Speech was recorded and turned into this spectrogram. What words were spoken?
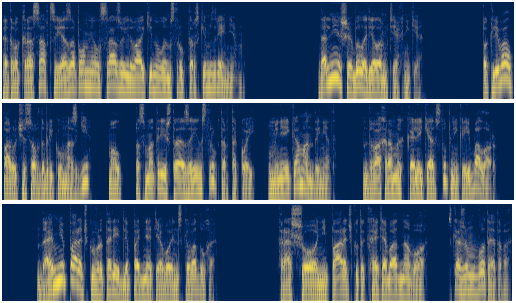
Этого красавца я запомнил сразу, едва окинул инструкторским зрением. Дальнейшее было делом техники. Поклевал пару часов добряку мозги, мол, посмотри, что я за инструктор такой, у меня и команды нет. Два хромых калеки-отступника и балор. Дай мне парочку вратарей для поднятия воинского духа. Хорошо, не парочку, так хотя бы одного. Скажем, вот этого.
